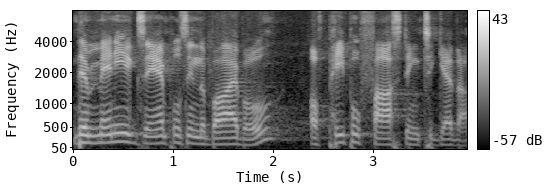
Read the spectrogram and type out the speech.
There are many examples in the Bible of people fasting together,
